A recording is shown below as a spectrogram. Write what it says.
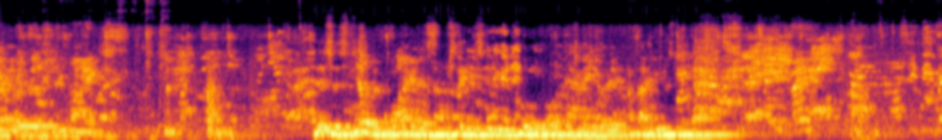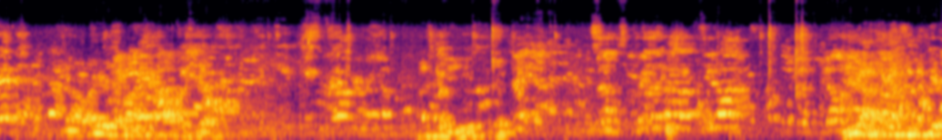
Bear with us. You might. This is still the quietest I've seen it's be cool going into the. I'm not used to that. No, right here's fine. It's always good. That's how you used to it. You I got to sit back here.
